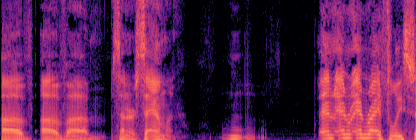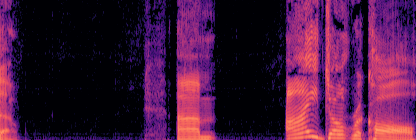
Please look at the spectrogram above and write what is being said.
of of um, Senator Sandlin, and and and rightfully so. Um, I don't recall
